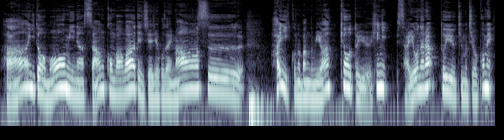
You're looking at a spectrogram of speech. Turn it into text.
はーい、どうも、皆さん、こんばんは、デジェジでございます。はい、この番組は、今日という日に、さようならという気持ちを込め、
